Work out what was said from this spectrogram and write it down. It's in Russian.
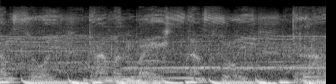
танцуй, драм н бейс, танцуй, драм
